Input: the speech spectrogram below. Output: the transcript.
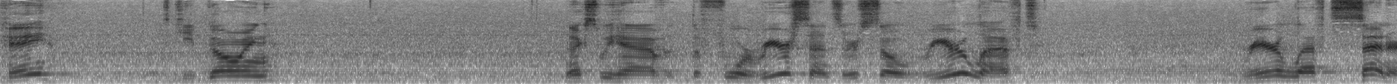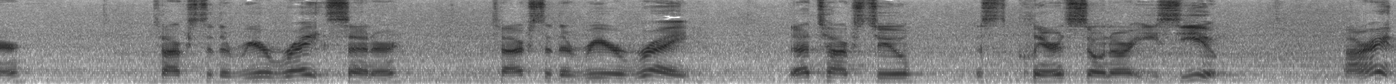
Okay, let's keep going. Next we have the four rear sensors. So rear left, rear left center, talks to the rear right center, talks to the rear right, that talks to the clearance sonar ECU. Alright,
